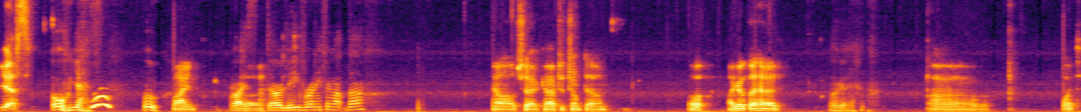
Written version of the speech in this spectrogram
Yes, Oh yes. Oh mine. right. Uh. Is there a lever or anything up there? Now I'll check. I have to jump down. Oh, I got the head. Okay. Uh, what?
